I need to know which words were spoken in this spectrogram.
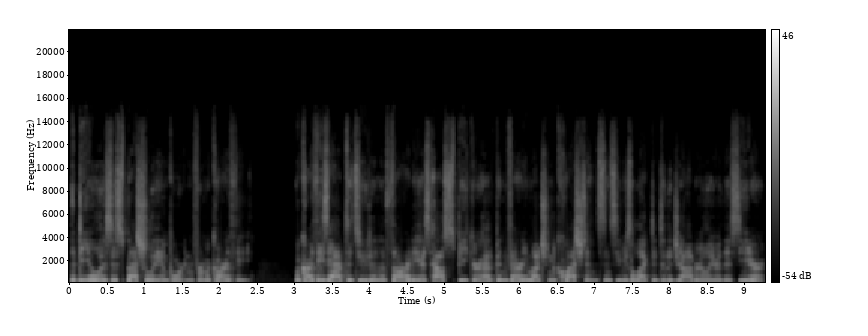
the deal is especially important for McCarthy. McCarthy's aptitude and authority as House Speaker have been very much in question since he was elected to the job earlier this year,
